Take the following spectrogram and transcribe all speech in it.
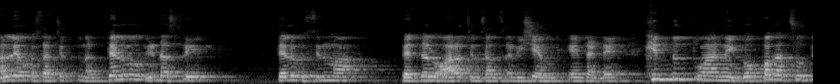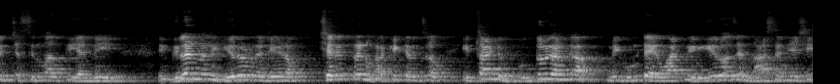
మళ్ళీ ఒకసారి చెప్తున్నా తెలుగు ఇండస్ట్రీ తెలుగు సినిమా పెద్దలు ఆలోచించాల్సిన విషయం ఏంటంటే హిందుత్వాన్ని గొప్పగా చూపించే సినిమాలు తీయండి. విలన్లను హీరోలుగా చేయడం చరిత్రను వర్గీకరించడం ఇట్లాంటి బుద్ధులు కనుక మీకు ఉంటే వాటిని ఈ రోజే నాశనం చేసి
